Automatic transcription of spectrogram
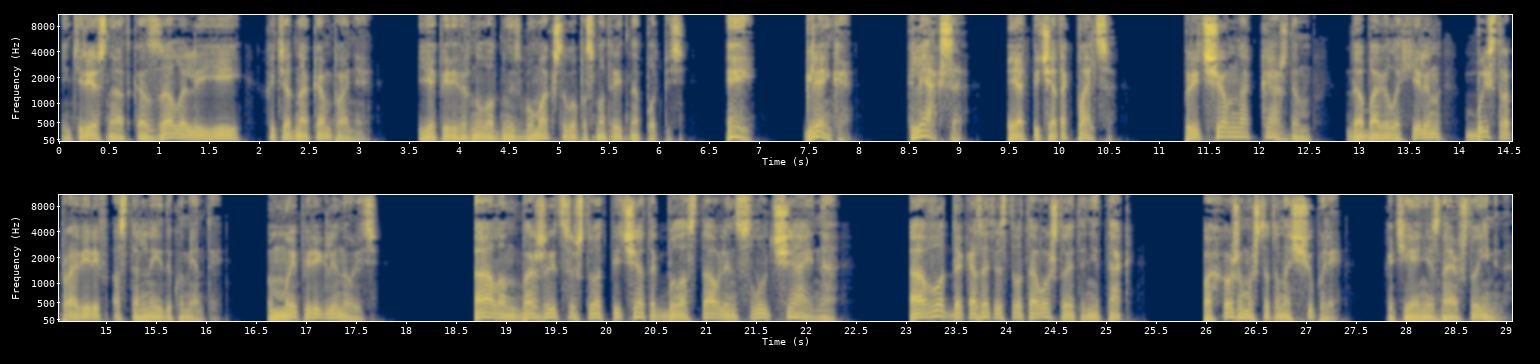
Интересно, отказала ли ей хоть одна компания? Я перевернул одну из бумаг, чтобы посмотреть на подпись. Эй, глянь-ка. Клякса и отпечаток пальца. Причем на каждом, добавила Хелен, быстро проверив остальные документы. Мы переглянулись. Алан божится, что отпечаток был оставлен случайно, а вот доказательство того, что это не так. Похоже, мы что-то нащупали, хотя я не знаю, что именно.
